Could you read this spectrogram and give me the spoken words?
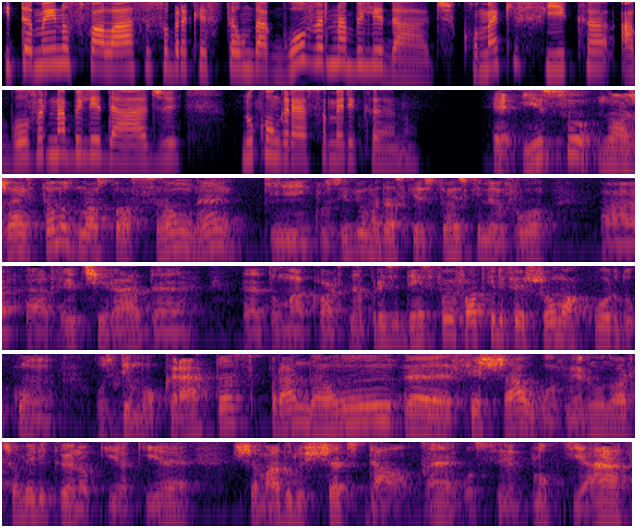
e também nos falasse sobre a questão da governabilidade. Como é que fica a governabilidade no Congresso americano? É, isso nós já estamos numa situação, né, que inclusive uma das questões que levou à, retirada é, do McCarthy da presidência foi o fato que ele fechou um acordo com os democratas para não é, fechar o governo norte-americano, que aqui é chamado do shutdown, né? Você bloquear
